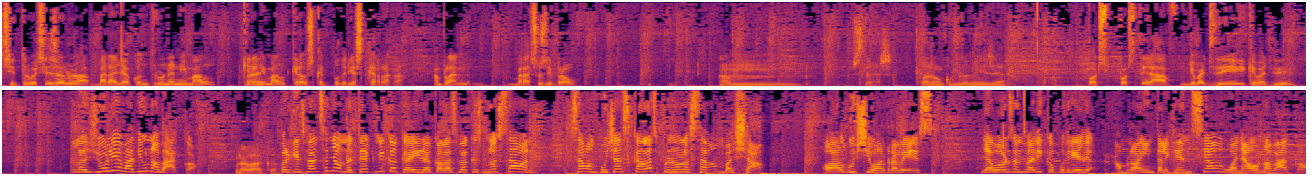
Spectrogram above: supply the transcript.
si et trobessis en una baralla contra un animal, quin Vale. animal creus que et podries carregar? En plan, braços i prou. Um... Ostres, posa un compromís, eh? Pots, pots tirar... Jo vaig dir... Què vaig dir? La Júlia va dir una vaca, Una vaca. perquè ens va ensenyar una tècnica que era que les vaques no estaven... Saben pujar escales però no les saben baixar. O alguna així, o al revés. Llavors ens va dir que podria, amb la intel·ligència, guanyar una vaca.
